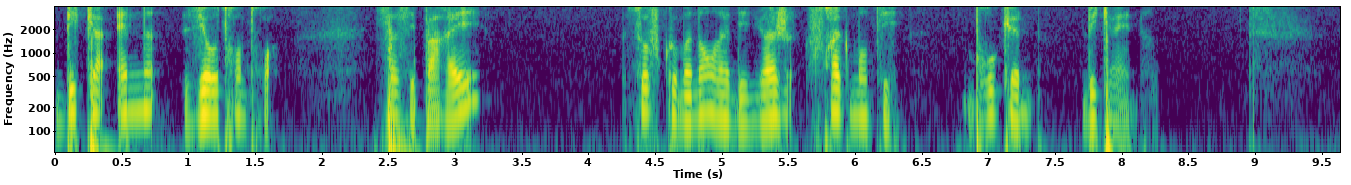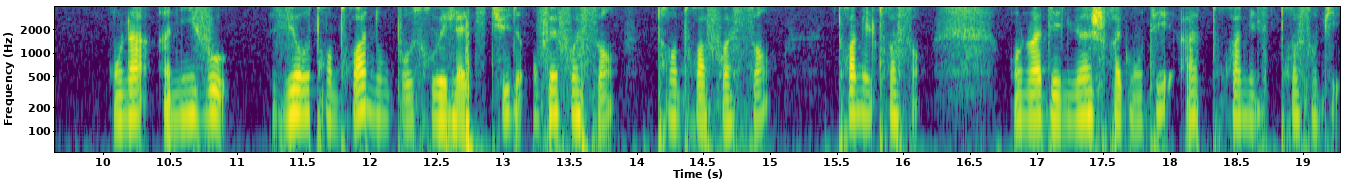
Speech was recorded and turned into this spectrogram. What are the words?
BKN 033. Ça c'est pareil, sauf que maintenant on a des nuages fragmentés. Broken, BKN. On a un niveau 033, donc pour trouver l'altitude, on fait x100, 33 x 100, 3300. On a des nuages fragmentés à 3300 pieds.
